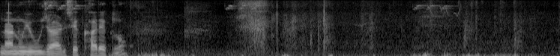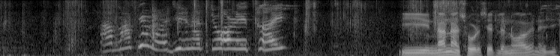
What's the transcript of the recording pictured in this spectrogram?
નાનું એવું ઝાડ છે ખારેકનું. એ નાના છોડ છે એટલે નો આવે ને જી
